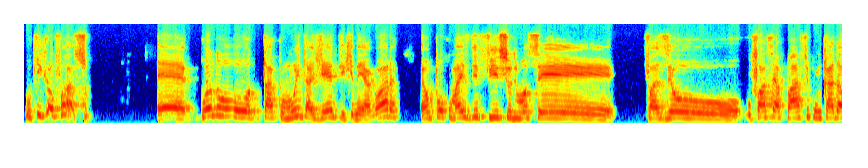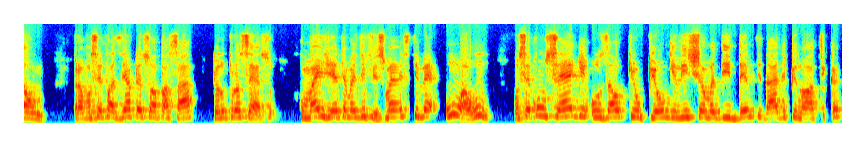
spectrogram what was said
O que, que eu faço? É, quando tá com muita gente, que nem agora, é um pouco mais difícil de você fazer o, o face a face com cada um, para você fazer a pessoa passar pelo processo. Com mais gente é mais difícil, mas se tiver um a um, você consegue usar o que o Pyong Lee chama de identidade hipnótica.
